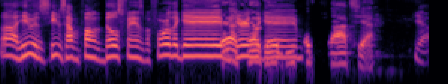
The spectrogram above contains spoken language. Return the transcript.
Uh, he was he was having fun with Bills fans before the game, during the game. shots, yeah. Yeah,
